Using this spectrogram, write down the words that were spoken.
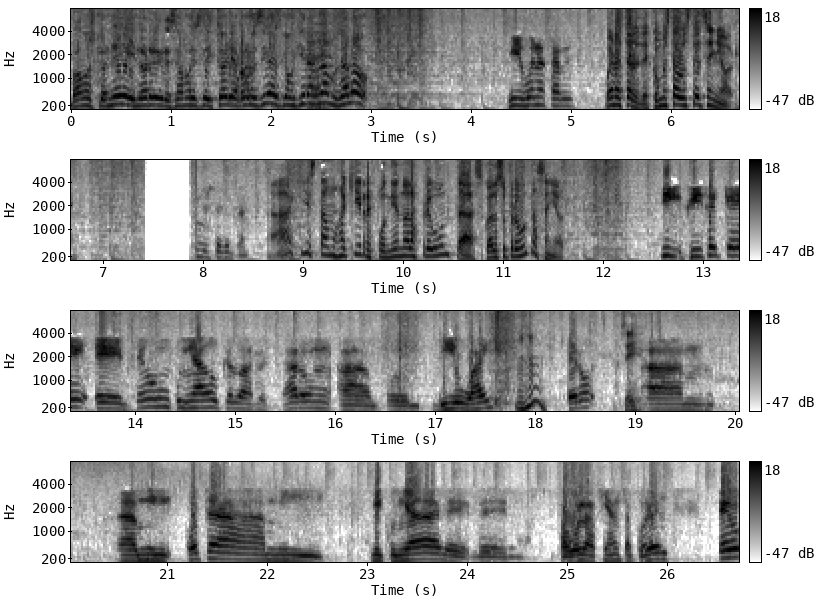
Vamos con ella y luego regresamos a esta historia. Buenos días, ¿con quién hablamos? ¡Aló! Sí, buenas tardes. Buenas tardes, ¿cómo está usted, señor? ¿Usted qué tal? Aquí estamos aquí respondiendo a las preguntas. ¿Cuál es su pregunta, señor? Sí, fíjese que eh, tengo un cuñado que lo arrestaron ah, por DUI, Ujú, pero Sí. a mi otra, mi, mi cuñada le, le pagó la fianza por él. Pero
